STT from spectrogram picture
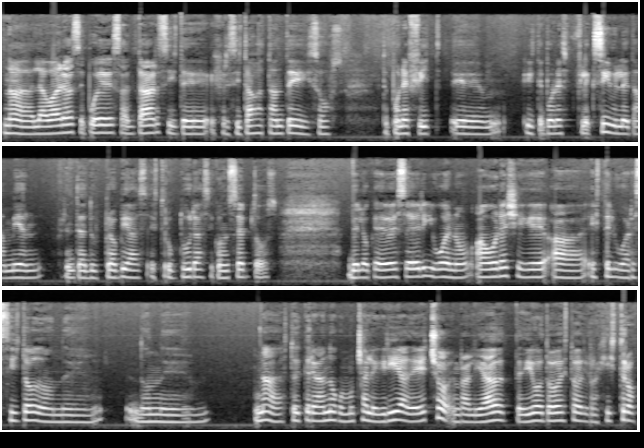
nada la vara se puede saltar si te ejercitas bastante y sos te pones fit eh, y te pones flexible también frente a tus propias estructuras y conceptos de lo que debe ser. Y bueno ahora llegué a este lugarcito donde donde nada, estoy creando con mucha alegría. De hecho, en realidad te digo todo esto del registro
